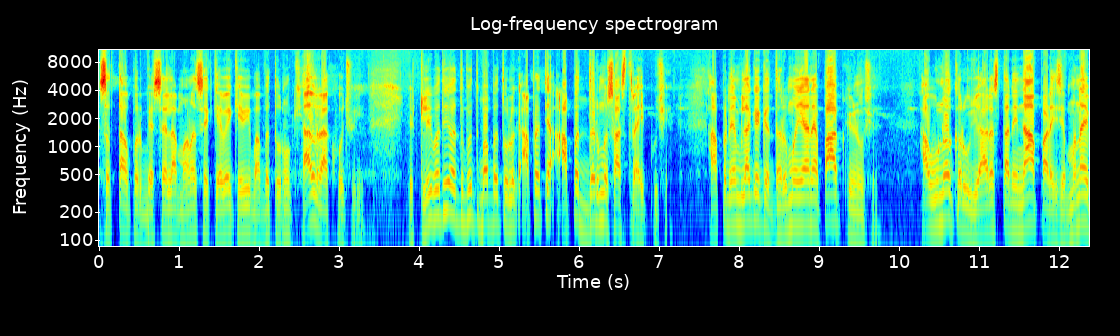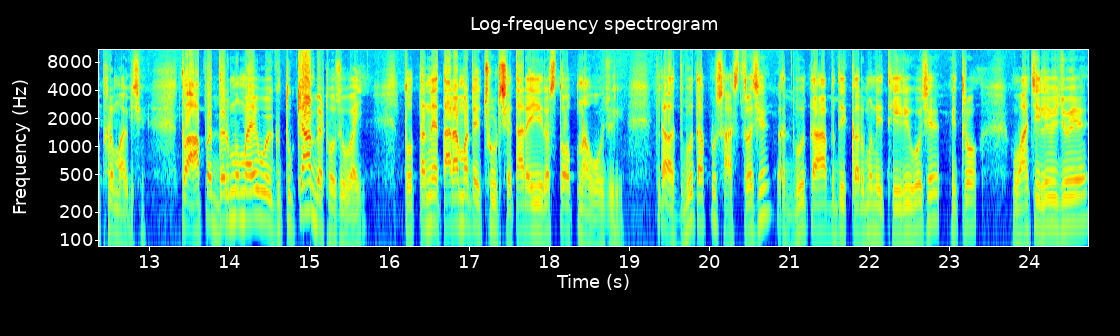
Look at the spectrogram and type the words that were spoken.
સત્તા ઉપર બેસેલા માણસે કેવી કેવી બાબતોનો ખ્યાલ રાખવો જોઈએ. એટલી બધી અદ્ભુત બાબતો લાગે આપણે ત્યાં આપદ ધર્મશાસ્ત્ર આપ્યું છે. આપણને એમ લાગે કે ધર્મ યાને પાપ કીણું છે. આવું ન કરવું જોઈએ, આ રસ્તાની ના પાડી છે, મનાઈ ફરમાવી છે. તો આપદ ધર્મમાં એવું હોય કે તું ક્યાં બેઠો છું ભાઈ? તો તને તારા માટે છૂટ છે, તારે એ રસ્તો અપનાવવો જોઈએ. એટલે અદ્ભુત આપણું શાસ્ત્ર છે, અદ્ભુત આ બધી કર્મની થિયરીઓ છે. મિત્રો, વાંચી લેવી જોઈએ.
